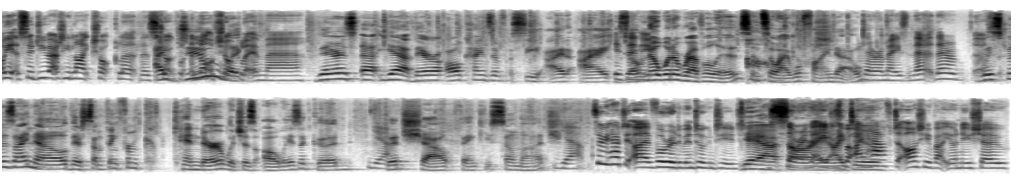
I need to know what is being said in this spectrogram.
oh yeah, so do you actually like chocolate? There's I chocolate, a lot of chocolate like- in there. There's, uh, yeah, there are all kinds of. See, I, I Is don't know what a revel is, and Oh so I will find out. They're amazing. They're they're uh, Wispas, I know. There's something from Kinder, which is always a good, Yeah. good shout. Thank you so much. yeah. So we have to. I've already been talking to you. Today. Yeah, sorry, sorry, ages, I but do. I have to ask you about your new show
